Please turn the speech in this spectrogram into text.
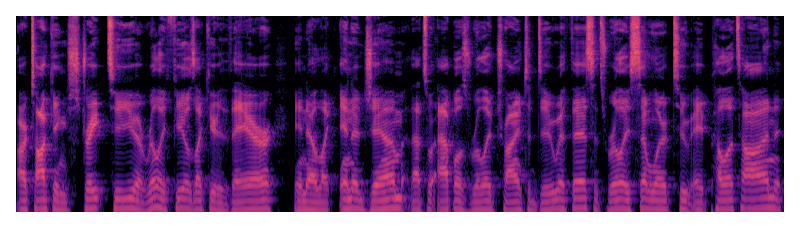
are talking straight to you. It really feels like you're there, you know, like in a gym. That's what Apple's really trying to do with this. It's really similar to a Peloton,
